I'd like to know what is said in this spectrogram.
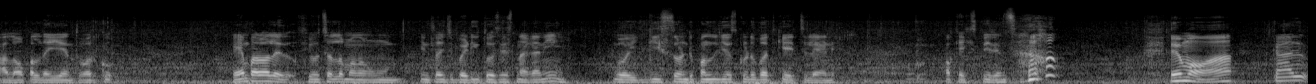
ఆ లోపల అయ్యేంత వరకు. ఏం పర్వాలేదు. ఫ్యూచర్లో మనం ఇంట్లో నుంచి బయటికి తోసేసినా కానీ గో గీస్తుంటే పనులు చేసుకుంటూ బతికేయచ్చులేండి. ఒక ఎక్స్పీరియన్స్. ఏమో కాదు.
